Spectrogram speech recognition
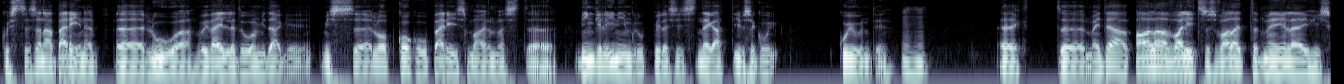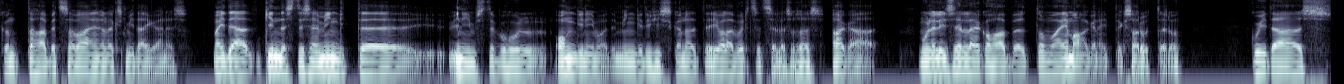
kust see sõna pärineb, äh, luua või välja tuua midagi, mis äh, loob kogu pärismaailmast mingile inimgrupile siis negatiivse ku-, kujundi mm. -hmm. ehk ma ei tea, a la valitsus valetab meile, ühiskond tahab, et sa vaene oleks, mida iganes. Ma ei tea, kindlasti see mingite inimeste puhul ongi niimoodi, mingid ühiskonnad ei ole võrdsed selles osas, aga mul oli selle koha pealt oma emaga näiteks arutelu, kuidas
